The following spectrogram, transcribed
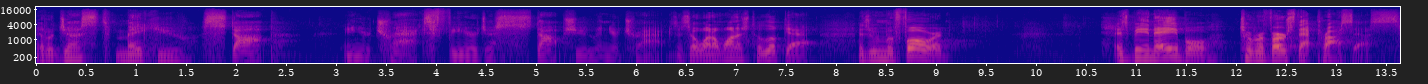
it'll just make you stop in your tracks. Fear just stops you in your tracks. And so, what I want us to look at as we move forward is being able to reverse that process.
